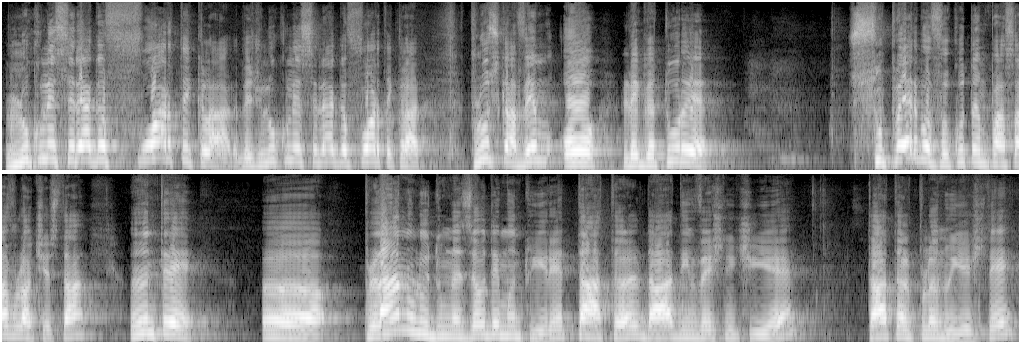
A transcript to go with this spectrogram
lucrurile se leagă foarte clar. Deci lucrurile se leagă foarte clar. Plus că avem o legătură superbă făcută în pasajul acesta între uh, planul lui Dumnezeu de mântuire, Tatăl, da, din veșnicie, Tatăl plănuiește,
